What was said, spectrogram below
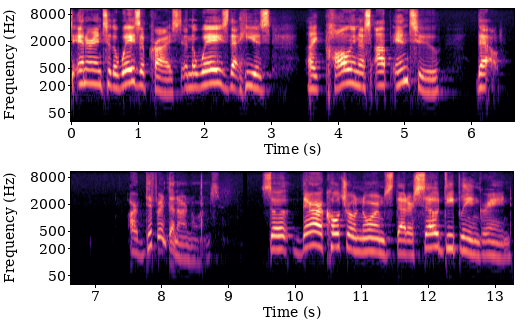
to enter into the ways of Christ and the ways that he is like calling us up into that are different than our norms. So there are cultural norms that are so deeply ingrained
